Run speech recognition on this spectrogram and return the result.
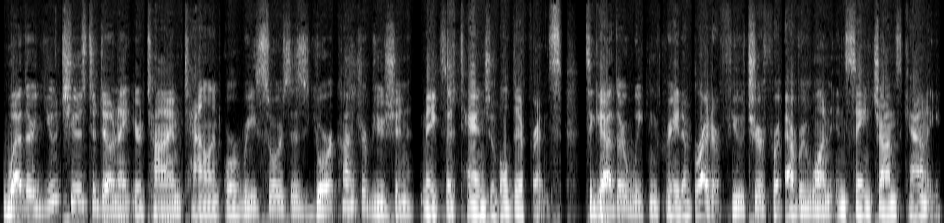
Whether you choose to donate your time, talent, or resources, your contribution makes a tangible difference. Together, we can create a brighter future for everyone in St. Johns County.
